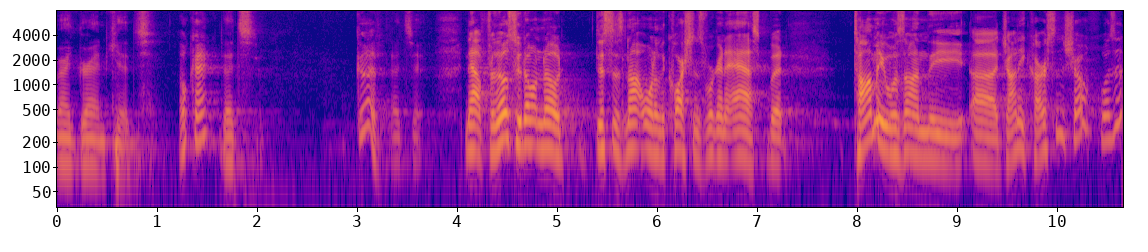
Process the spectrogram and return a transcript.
my grandkids. Okay. That's Good. that's it. Now, for those who don't know, this is not one of the questions we're going to ask, but Tommy was on the uh, Johnny Carson show, was it?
